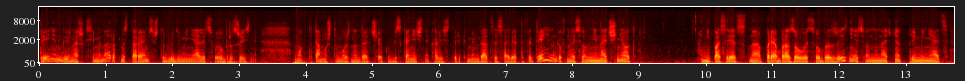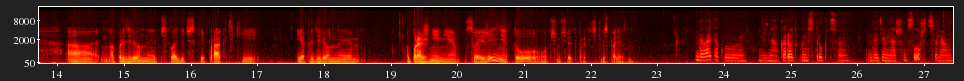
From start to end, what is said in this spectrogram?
тренинга и наших семинаров, мы стараемся, чтобы люди меняли свой образ жизни. Вот, потому что можно дать человеку бесконечное количество рекомендаций, советов и тренингов, но если он не начнет непосредственно преобразовывать свой образ жизни, если он не начнет применять а, определенные психологические практики и определенные упражнения в своей жизни, то, в общем, все это практически бесполезно. Давай такую, не знаю, короткую инструкцию дадим нашим слушателям,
